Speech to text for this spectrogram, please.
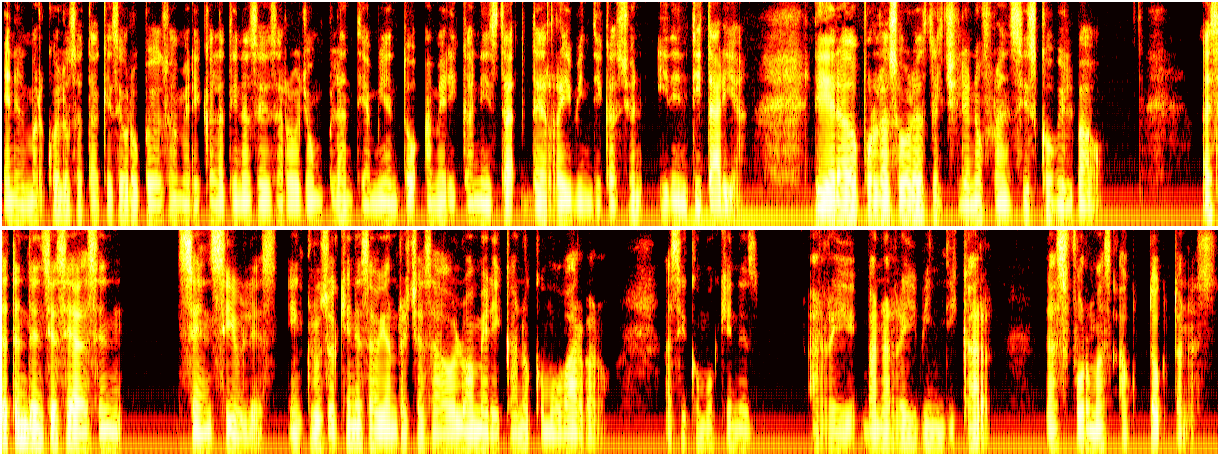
en el marco de los ataques europeos a América Latina se desarrolla un planteamiento americanista de reivindicación identitaria, liderado por las obras del chileno Francisco Bilbao. A esta tendencia se hacen sensibles incluso quienes habían rechazado lo americano como bárbaro, así como quienes van a reivindicar las formas autóctonas.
